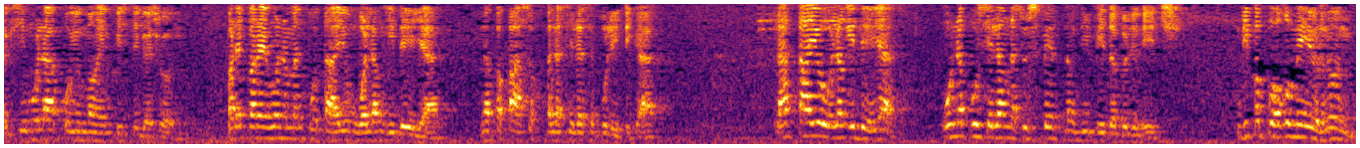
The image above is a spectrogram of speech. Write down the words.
Nagsimula po yung mga investigasyon. Pare-pareho naman po tayong walang ideya na papasok pala sila sa politika. Lahat tayo walang ideya. Una po silang nasuspend ng DPWH. Hindi pa po ako mayor nun.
